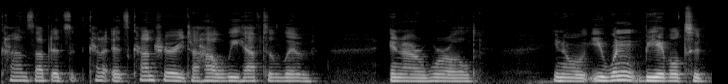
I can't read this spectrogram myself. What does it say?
concept. It's kind of it's contrary to how we have to live in our world. You know, you wouldn't be able to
